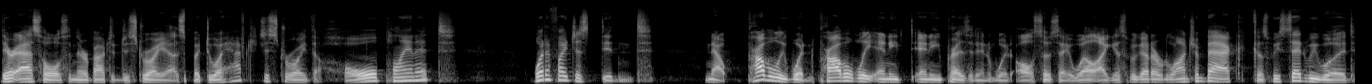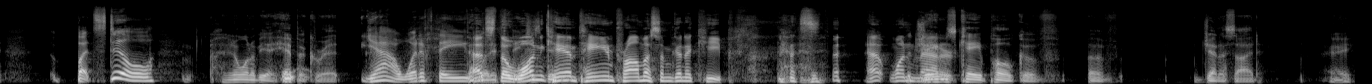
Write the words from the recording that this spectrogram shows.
they're assholes and they're about to destroy us, but do I have to destroy the whole planet? What if I just didn't? Now, probably wouldn't. Probably any any president would also say, "Well, I guess we got to launch them back because we said we would." But still, I don't want to be a hypocrite. yeah. What if they? that's if the they one just didn't? campaign promise i'm gonna keep That's- that one The matters James K. Polk of of genocide. hey it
